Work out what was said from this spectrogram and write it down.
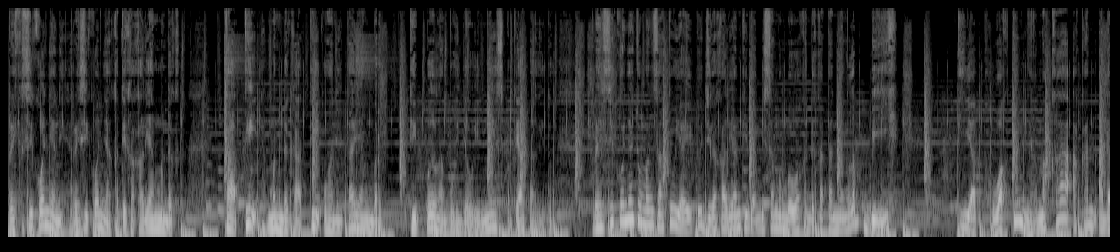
Resikonya nih resikonya ketika kalian mendekati mendekati wanita yang bertipe lampu hijau ini seperti apa gitu. Resikonya cuma satu yaitu jika kalian tidak bisa membawa kedekatan yang lebih tiap waktunya maka akan ada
